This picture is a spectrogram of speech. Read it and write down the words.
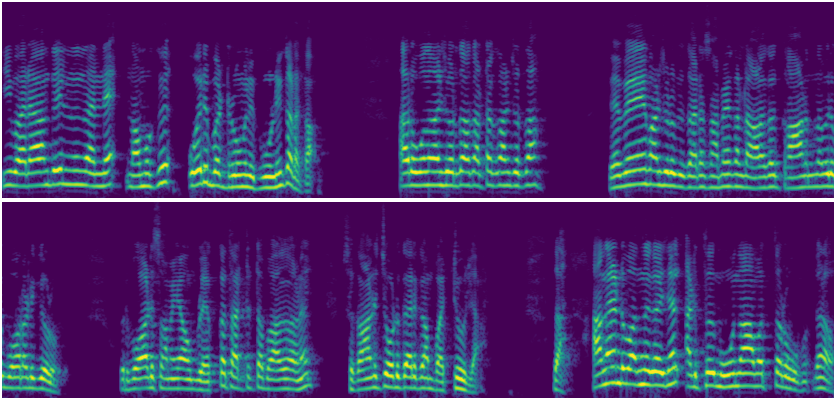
ഈ വരാന്തയിൽ നിന്ന് തന്നെ നമുക്ക് ഒരു ബെഡ്റൂമിൽ കൂടി കിടക്കാം. ആ റൂം കാണിച്ചു കൊടുത്താൽ തട്ടൊക്കെ കാണിച്ചു കൊടുത്താൽ വേവേ കാണിച്ചു കൊടുക്കുക കാരണം സമയം കണ്ട ആളുകൾ കാണുന്നവർ ബോറടിക്കുള്ളൂ ഒരുപാട് സമയമാകുമ്പോൾ ഒക്കെ തട്ടിട്ട ഭാഗമാണ്. പക്ഷെ കാണിച്ചു കൊടുക്കാതിരിക്കാൻ പറ്റൂല. അങ്ങനെ വന്നു കഴിഞ്ഞാൽ അടുത്തത് മൂന്നാമത്തെ റൂം ഇതാണോ?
